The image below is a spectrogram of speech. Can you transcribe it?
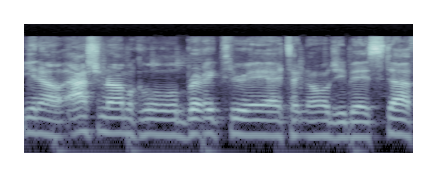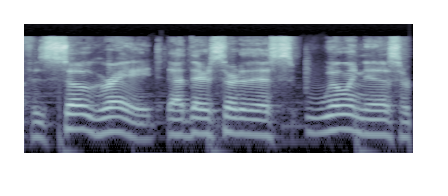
you know astronomical breakthrough AI technology based stuff is so great that there's sort of this willingness or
